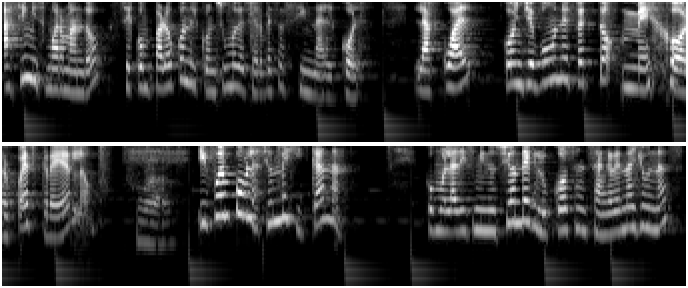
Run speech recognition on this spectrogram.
Asimismo, Armando se comparó con el consumo de cerveza sin alcohol, la cual conllevó un efecto mejor, puedes creerlo. Y fue en población mexicana, como la disminución de glucosa en sangre en ayunas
